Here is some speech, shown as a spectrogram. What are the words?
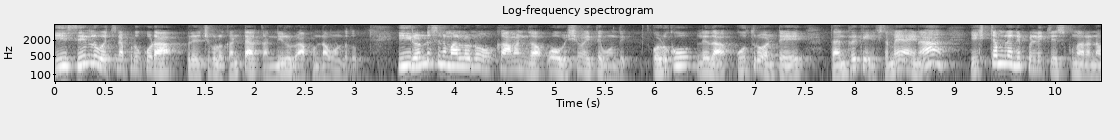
ఈ సీన్లు వచ్చినప్పుడు కూడా ప్రేక్షకుల కంట కన్నీరు రాకుండా ఉండదు. ఈ రెండు సినిమాల్లోనూ కామన్గా ఓ విషయం అయితే ఉంది. కొడుకు లేదా కూతురు అంటే తండ్రికి ఇష్టమే అయినా ఇష్టం లేని పెళ్ళి చేసుకున్నారన్న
